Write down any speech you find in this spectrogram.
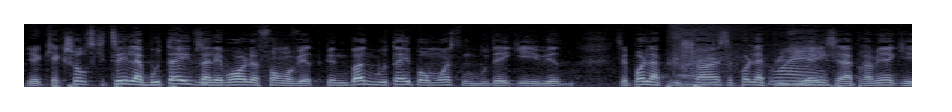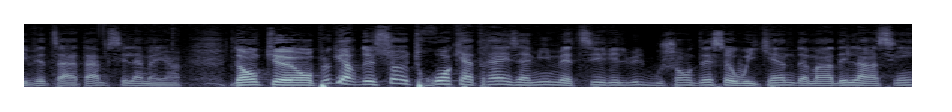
Il y a quelque chose qui, tu sais, la bouteille, vous allez voir, le fond vide. Puis une bonne bouteille, pour moi, c'est une bouteille qui est vide. C'est pas la plus chère, c'est pas la plus vieille, c'est la première qui est vide sur la table, c'est la meilleure. Donc, euh, on peut garder ça un 3-4 ans, les amis, mais tirez-lui le bouchon dès ce week-end. Demandez l'ancien.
